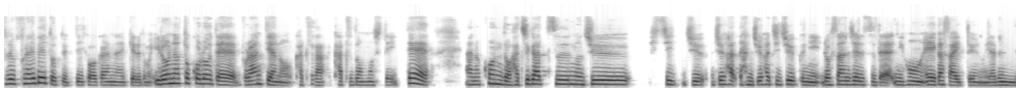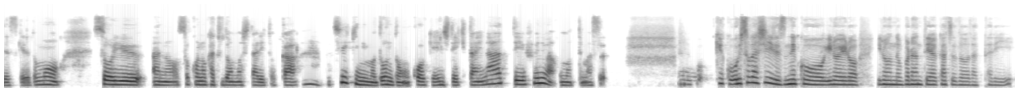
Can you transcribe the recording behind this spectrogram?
それをプライベートと言っていいかわからないけれども、いろんなところでボランティアの活動もしていて、あの、今度8月の17、18、19 にロサンゼルスで日本映画祭というのをやるんですけれども、そういう、あの、そこの活動もしたりとか、うん、地域にもどんどん貢献していきたいなっていうふうには思ってます。結構お忙しいですね。こう、いろいろ、いろんなボランティア活動だったり。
